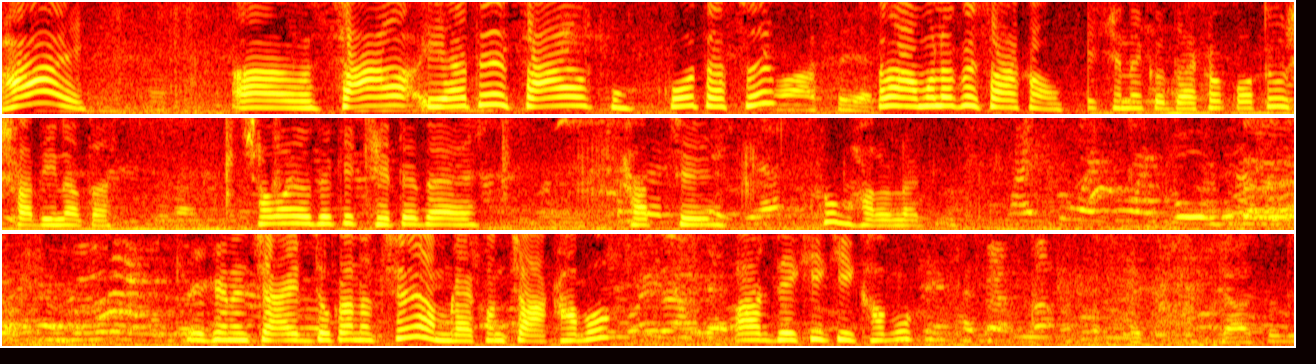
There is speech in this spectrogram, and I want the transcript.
ভাই চাহ ইয়াতে চাহ ক'ত আছে? তাহলে আমালোকে চাহ খাও। এখানে দেখো কত স্বাধীনতা। সবাই ওদেরকে খেতে দেয় খাচ্ছে। খুব ভালো লাগল। এখানে চায়ের দোকান আছে আমরা এখন চা খাব। আর দেখি কি খাব। চল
